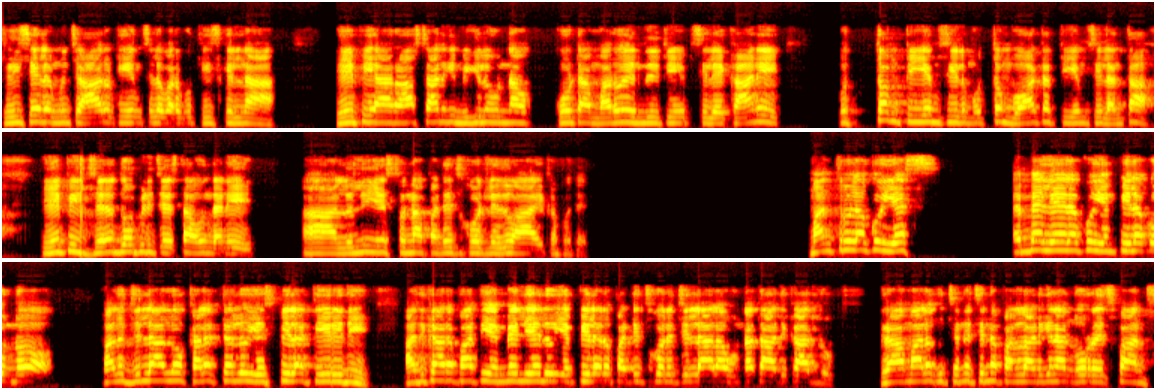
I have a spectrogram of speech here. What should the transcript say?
శ్రీశైలం నుంచి ఆరు టీఎంసీల వరకు తీసుకెళ్ళిన ఏపీ ఆ రాష్ట్రానికి మిగిలి ఉన్న కోట మరో ఎనిమిది టీఎంసీలే. కానీ మొత్తం టీఎంసీలు మొత్తం వాటర్ టీఎంసీలు అంతా ఏపీ జలదోపిడీ చేస్తా ఉందని ఆ లొల్లి చేస్తున్నా పట్టించుకోవట్లేదు ఆ ఇకపోతే. మంత్రులకు ఎస్ ఎమ్మెల్యేలకు ఎంపీలకు నో. పలు జిల్లాల్లో కలెక్టర్లు ఎస్పీల తీరిది. అధికార పార్టీ ఎమ్మెల్యేలు ఎంపీలను పట్టించుకునే జిల్లాల ఉన్నతాధికారులు. గ్రామాలకు చిన్న చిన్న పనులు అడిగిన నో రెస్పాన్స్.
